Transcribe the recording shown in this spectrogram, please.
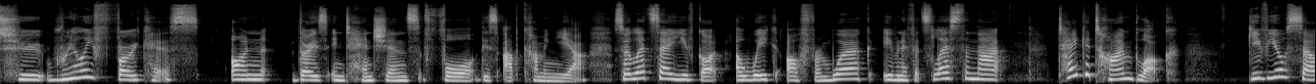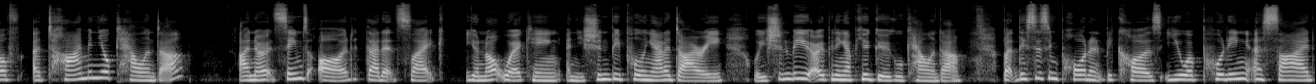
to really focus on those intentions for this upcoming year. So let's say you've got a week off from work, even if it's less than that, take a time block. Give yourself a time in your calendar. I know it seems odd that it's like you're not working and you shouldn't be pulling out a diary or you shouldn't be opening up your Google Calendar. But this is important because you are putting aside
